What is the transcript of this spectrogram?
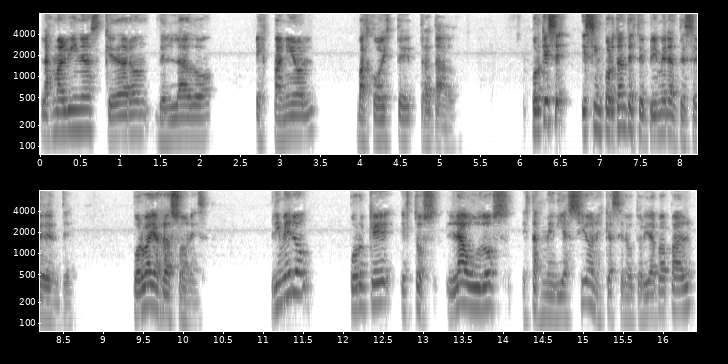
las Malvinas quedaron del lado español bajo este tratado. ¿Por qué es, importante este primer antecedente? Por varias razones. Primero, porque estos laudos, estas mediaciones que hace la autoridad papal,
